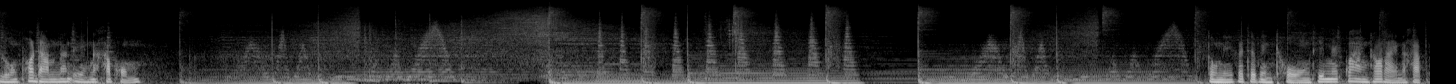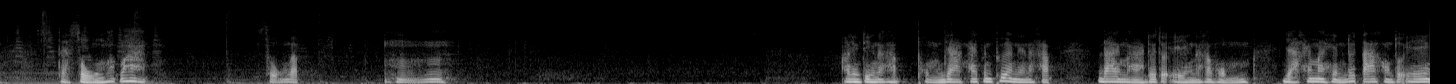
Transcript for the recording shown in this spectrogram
หลวงพ่อดำนั่นเองนะครับผม ตรงนี้ก็จะเป็นโถงที่ไม่กว้างเท่าไหร่นะครับ แต่สูงมากๆ สูงแบบอื้ออเอาจริงๆนะครับ ผมอยากให้เพื่อนๆเนี่ยนะครับ ได้มาด้วยตัวเองนะครับ ผมอยากให้มาเห็นด้วยตาของตัวเอง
